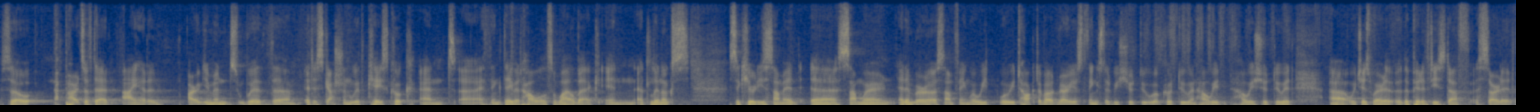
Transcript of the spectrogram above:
So parts of that, I had an argument with um, a discussion with Kees Cook and uh, I think David Howells a while back in at Linux security summit uh, somewhere in Edinburgh or something where we where we talked about various things that we should do or could do and how we how we should do it, uh, which is where the, the PIDFD stuff started.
